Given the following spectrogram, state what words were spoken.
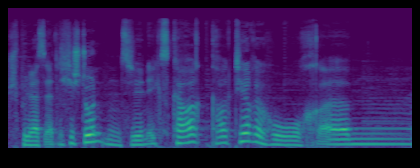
spielen das etliche Stunden, ziehen x Charaktere hoch, ähm,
